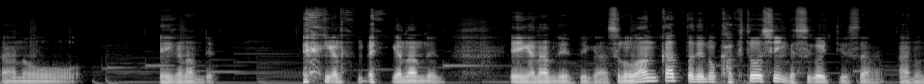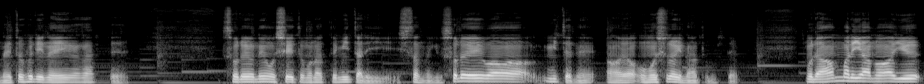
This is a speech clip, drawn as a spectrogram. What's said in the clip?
あの映画なんだよ。映画なんで、映画なんで、映画なんでっていうか、そのワンカットでの格闘シーンがすごいっていうさ、あの、ネトフリの映画があって、それをね、教えてもらって見たりしたんだけど、それは見てね、あ面白いなと思って。俺あんまりあの、ああいう、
